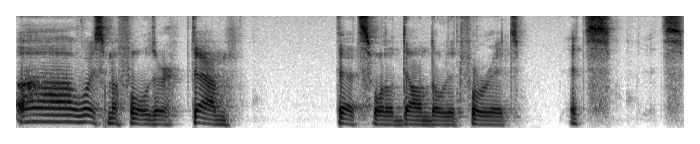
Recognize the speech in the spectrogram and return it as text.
Ah, uh, where's my folder? Damn, that's what I downloaded for it. It's it's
